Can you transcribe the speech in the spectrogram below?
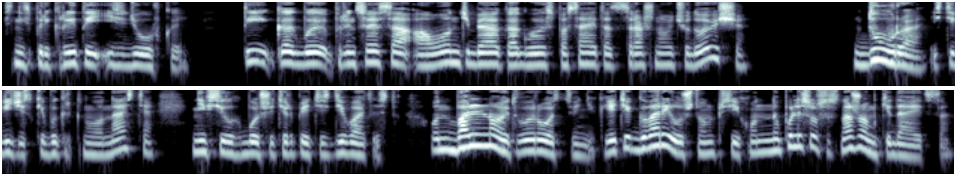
с несприкрытой издевкой — ты как бы принцесса, а он тебя как бы спасает от страшного чудовища? «Дура!» – истерически выкрикнула Настя, не в силах больше терпеть издевательств. «Он больной, твой родственник. Я тебе говорила, что он псих. Он на пылесосы с ножом кидается».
